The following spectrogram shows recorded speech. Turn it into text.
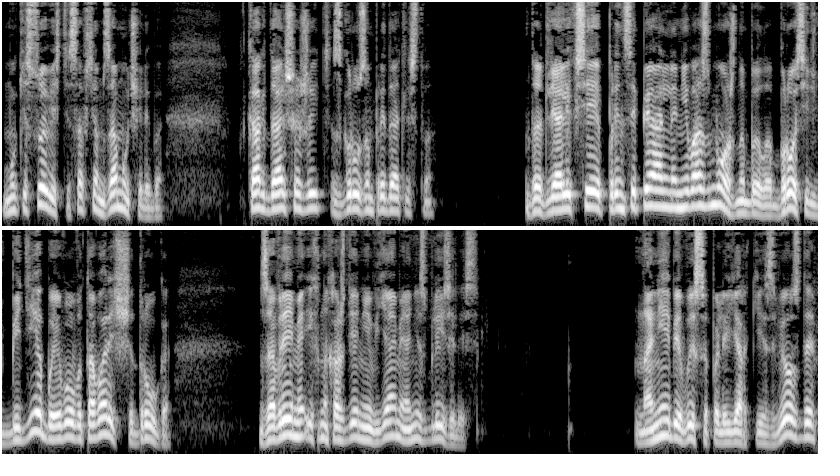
Муки совести совсем замучили бы. Как дальше жить с грузом предательства? Да для Алексея принципиально невозможно было бросить в беде боевого товарища, друга. За время их нахождения в яме они сблизились. На небе высыпали яркие звезды.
